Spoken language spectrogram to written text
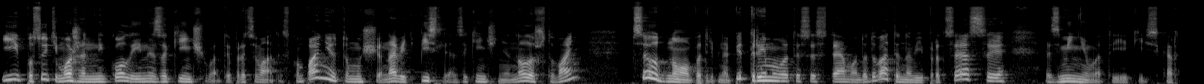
і по суті може ніколи і не закінчувати працювати з компанією, тому що навіть після закінчення налаштувань. Все одно потрібно підтримувати систему, додавати нові процеси, змінювати якісь кар-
